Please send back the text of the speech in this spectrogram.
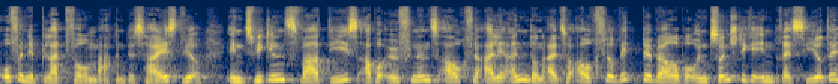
offene Plattform machen? Das heißt, wir entwickeln zwar dies, aber öffnen es auch für alle anderen, also auch für Wettbewerber und sonstige Interessierte,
